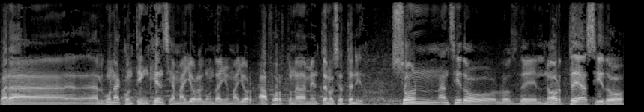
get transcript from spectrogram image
para alguna contingencia mayor, algún daño mayor, afortunadamente no se ha tenido. Son, han sido los del norte, ha sido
